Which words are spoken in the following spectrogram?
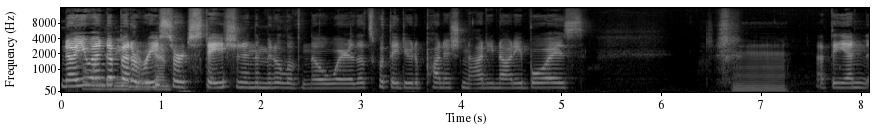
no, you when end up at a you again. research station in the middle of nowhere. That's what they do to punish naughty, naughty boys. Hmm. At the end,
